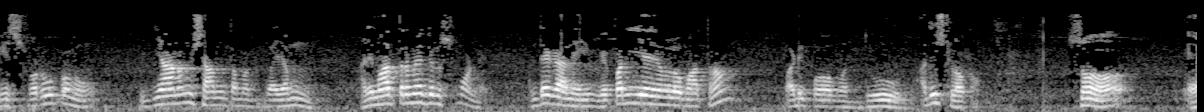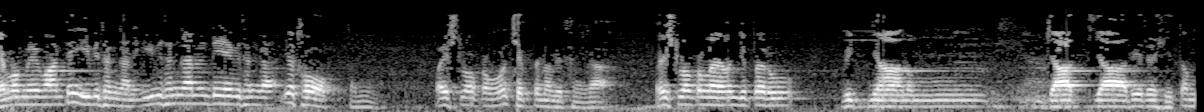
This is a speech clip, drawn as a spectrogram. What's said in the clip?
మీ స్వరూపము విజ్ఞానం శాంతమద్వయం అని మాత్రమే తెలుసుకోండి అంతేగాని విపర్యయంలో మాత్రం పడిపోవద్దు అది శ్లోకం సో ఏమేవా అంటే ఈ విధంగానే ఈ విధంగానంటే ఏ విధంగా యథోక్తం వైశ్లోకంలో చెప్పిన విధంగా వైశ్లోకంలో ఏమని చెప్పారు విజ్ఞానం జాత్యాదిరహితం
